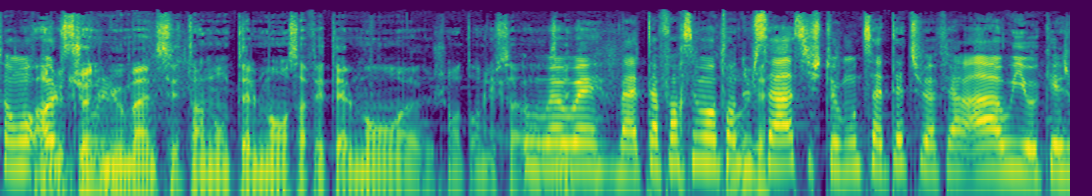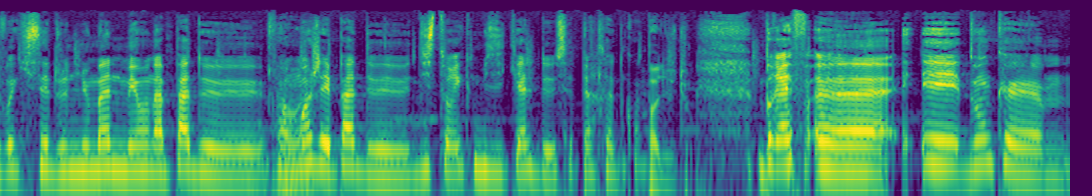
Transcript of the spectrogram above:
vraiment Enfin, le John. Newman, c'est un nom tellement, ça fait tellement, euh, j'ai entendu ça. Ouais, sais. ouais, bah t'as forcément entendu Anglais. ça. Si je te montre sa tête, tu vas faire Ah oui, ok, je vois qui c'est John Newman, mais on n'a pas de. Enfin, Ah moi, ouais. j'ai pas de- d'historique musical de cette personne, quoi. Pas du tout. Bref, euh, et donc, euh,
